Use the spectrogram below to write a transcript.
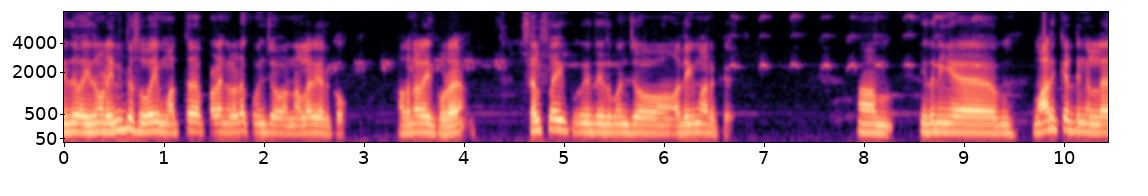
இது இதனோட இனிப்பு சுவை மற்ற பழங்களோட கொஞ்சம் நல்லாவே இருக்கும். அதனாலே கூட செல்ஃப் லைஃப் இது இது கொஞ்சம் அதிகமாக இருக்குது இது நீங்கள் மார்க்கெட்டுங்களில்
